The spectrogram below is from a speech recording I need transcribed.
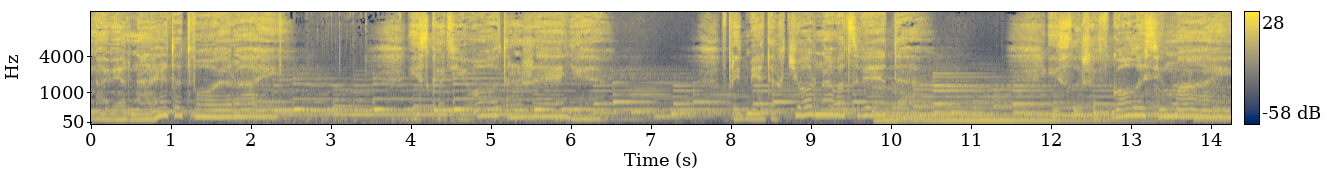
Наверное, это твой рай черного цвета И слышать в голосе май.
